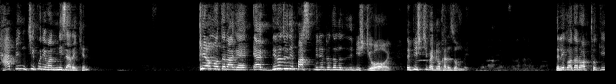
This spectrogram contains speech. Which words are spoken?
হাফ ইঞ্চি পরিমাণ নিচা রেখেন। কেয়ামতের আগে একদিনও যদি পাঁচ মিনিটের জন্য যদি বৃষ্টি হয়, তো বৃষ্টি পানি ওখানে জমবে। তাহলে কথার অর্থ কি?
